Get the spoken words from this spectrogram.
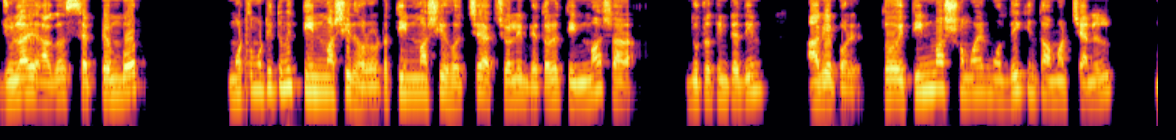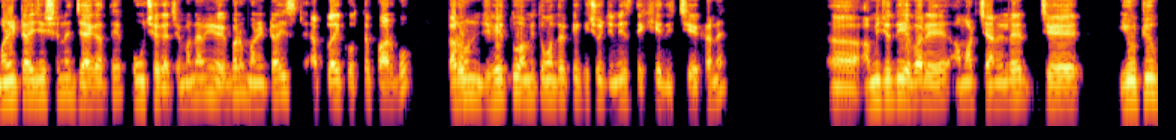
জুলাই, আগস্ট, সেপ্টেম্বর মোটামুটি তুমি তিন মাসই ধরো। ওটা তিন মাসই হচ্ছে অ্যাকচুয়ালি ভেতরে তিন মাস আর দুটো তিনটে দিন আগে পরে। তো এই তিন মাস সময়ের মধ্যেই কিন্তু আমার চ্যানেল মনিটাইজেশনের জায়গাতে পৌঁছে গেছে। মানে আমি এবার মনিটাইজড অ্যাপ্লাই করতে পারব। কারণ যেহেতু আমি তোমাদেরকে কিছু জিনিস দেখিয়ে দিচ্ছি এখানে আমি যদি এবারে আমার চ্যানেলের যে ইউটিউব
